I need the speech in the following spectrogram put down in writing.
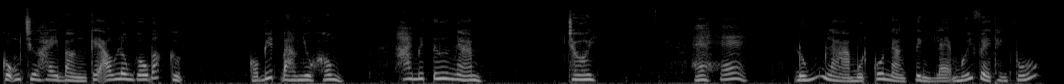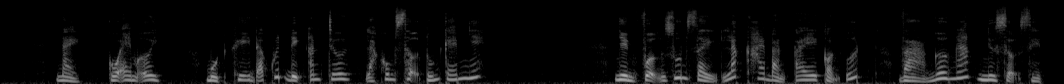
Cũng chưa hay bằng cái áo lông gấu bắc cực. Có biết bao nhiêu không? 24 ngàn. Trời! He he, đúng là một cô nàng tỉnh lẻ mới về thành phố. Này, cô em ơi, một khi đã quyết định ăn chơi là không sợ tốn kém nhé. Nhìn Phượng run rẩy lắc hai bàn tay còn ướt và ngơ ngác như sợ sệt.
